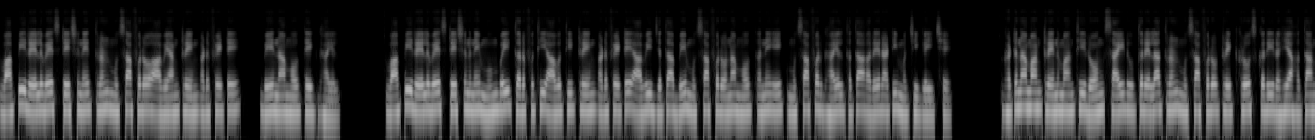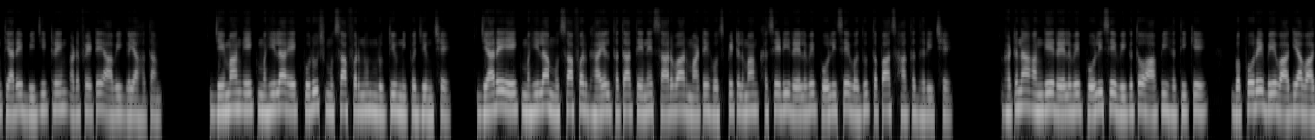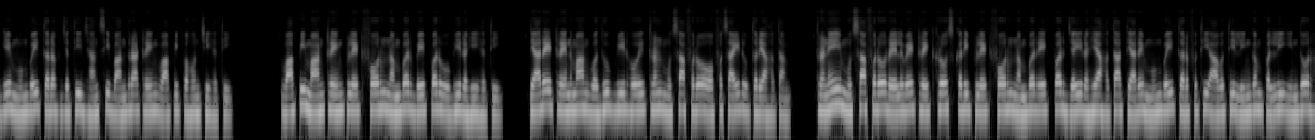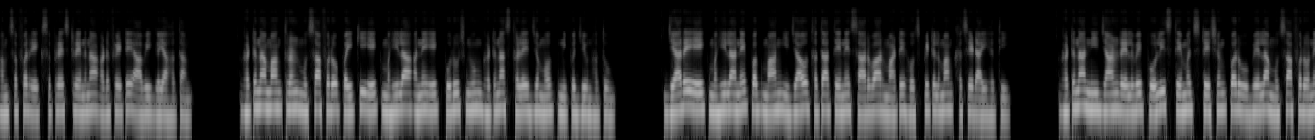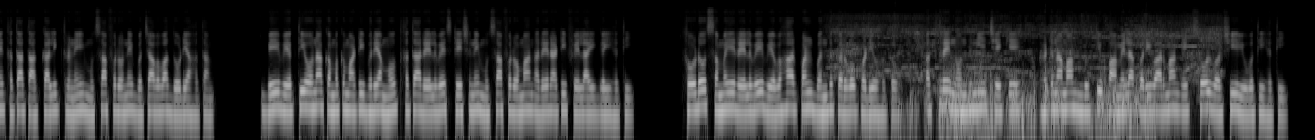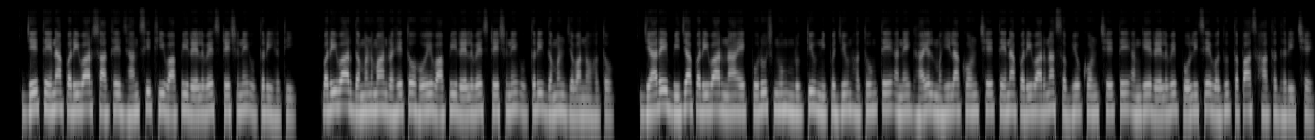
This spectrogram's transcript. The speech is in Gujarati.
વાપી રેલવે સ્ટેશને ત્રણ મુસાફરો આવ્યાં ટ્રેન અડફેટે, બે ના મોત એક ઘાયલ. વાપી રેલવે સ્ટેશનને મુંબઈ તરફથી આવતી ટ્રેન અડફેટે આવી જતા બે મુસાફરોના મોત અને એક મુસાફર ઘાયલ થતા અરેરાટી મચી ગઈ છે. ઘટનામાં ટ્રેનમાંથી રોંગ સાઈડ ઉતરેલા ત્રણ મુસાફરો ટ્રેક ક્રોસ કરી રહ્યા હતા ત્યારે બીજી ટ્રેન અડફેટે આવી ગયા હતા. જેમાં એક મહિલા, એક પુરુષ મુસાફરનું મૃત્યુ નિપજ્યું છે. જ્યારે એક મહિલા મુસાફર ઘાયલ થતા તેને સારવાર માટે હોસ્પિટલમાં ખસેડી રેલવે પોલીસે વધુ તપાસ હાથ ધરી છે. ઘટના અંગે રેલવે પોલીસે વિગતો આપી હતી કે, બપોરે બે વાગ્યા વાગ્યે મુંબઈ તરફ જતી ઝાંસી બાંદ્રા ટ્રેન વાપી પહોંચી હતી. વાપી માંગ ટ્રેન પ્લેટફોર્મ નંબર બે પર ઊભી રહી હતી. ત્યારે ટ્રેનમાં વધુ ભીડ હોય ત્રણ મુસાફરો ઓફસાઇડ ઉતર્યા હતા. ત્રણેય મુસાફરો રેલવે ટ્રેક ક્રોસ કરી પ્લેટફોર્મ નંબર એક પર જઈ રહ્યા હતા ત્યારે મુંબઈ તરફથી આવતી લિંગમપલ્લી ઇન્દોર હમસફર એક્સપ્રેસ ટ્રેનના અડફેટે આવી ગયા હતા. ઘટનામાં ત્રણ મુસાફરો પૈકી એક મહિલા અને એક પુરુષનું ઘટના સ્થળે જ મોત નીપજ્યું હતું. જ્યારે એક મહિલાને પગમાં ઈજાઓ થતા તેને સારવાર માટે હોસ્પિટલમાં ખસેડાઈ હતી. ઘટનાની જાણ રેલવે પોલીસ તેમજ સ્ટેશન પર ઉભેલા મુસાફરોને થતા તાત્કાલિક ત્રણેય મુસાફરોને બચાવવા દોડ્યા હતા. બે વ્યક્તિઓના કમકમાટીભર્યા મોત થતા રેલવે સ્ટેશને મુસાફરોમાં અરેરાટી ફેલાઈ ગઈ હતી. થોડો સમય રેલવે વ્યવહાર પણ બંધ કરવો પડ્યો હતો. અત્રે નોંધનીય છે કે, ઘટનામાં મૃત્યુ પામેલા પરિવારમાં એક સોળ વર્ષીય યુવતી હતી, જે તેના પરિવાર સાથે ઝાંસીથી વાપી રેલવે સ્ટેશને ઉતરી હતી. પરિવાર દમણમાં રહેતો હોય વાપી રેલવે સ્ટેશને ઉતરી દમણ જવાનો હતો. જ્યારે બીજા પરિવારના એક પુરુષનું મૃત્યુ નિપજ્યું હતું તે અને ઘાયલ મહિલા કોણ છે તેના પરિવારના સભ્યો કોણ છે તે અંગે રેલવે પોલીસે વધુ તપાસ હાથ ધરી છે.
